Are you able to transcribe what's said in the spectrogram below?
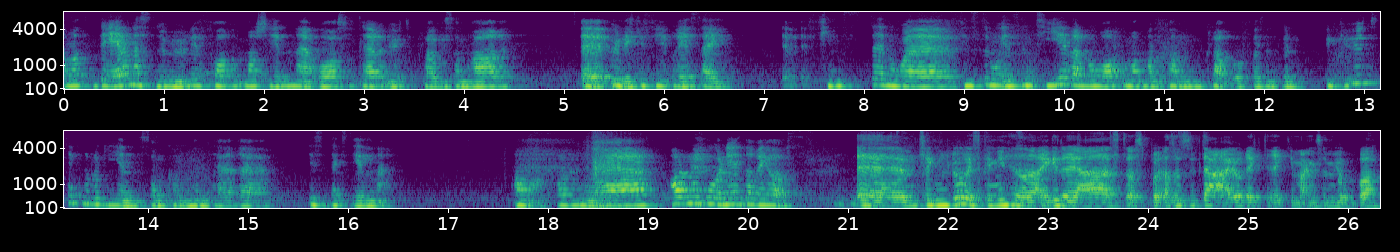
om at det er nesten umulig for maskinene å sortere ut plagg som har uh, ulike fibre i seg. Fins det, noe, noe insentiv eller noe håp om at man kan klare å for eksempel bygge ut teknologien som kan håndtere disse tekstilene? Anna, har du, noe, har du noen gode nyheter i oss? Eh, teknologiske nyheter er ikke det, jeg er størst på. Altså, det er jo riktig, riktig mange, som jobber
